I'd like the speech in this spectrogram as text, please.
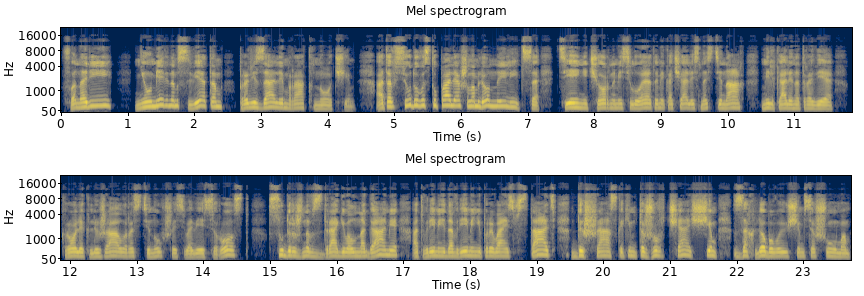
Фонари неумеренным светом прорезали мрак ночи. Отовсюду выступали ошеломленные лица, тени черными силуэтами качались на стенах, мелькали на траве. Кролик лежал, растянувшись во весь рост, судорожно вздрагивал ногами, от времени до времени порываясь встать, дыша с каким-то журчащим, захлебывающимся шумом.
